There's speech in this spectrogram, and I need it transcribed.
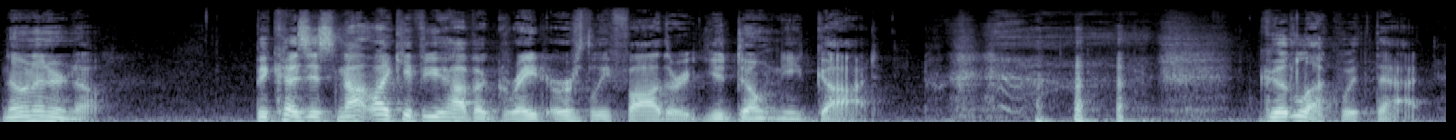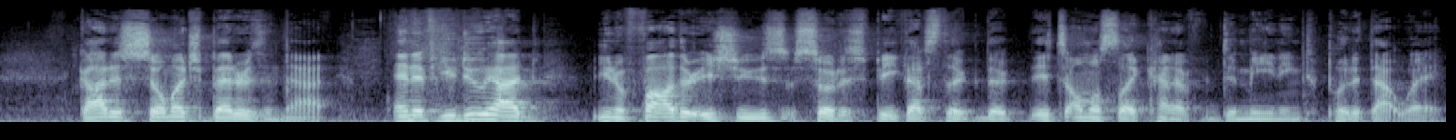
No, no, no, no. Because it's not like if you have a great earthly father, you don't need God. Good luck with that. God is so much better than that. And if you do had, you know, father issues, so to speak, that's the, the it's almost like kind of demeaning to put it that way.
